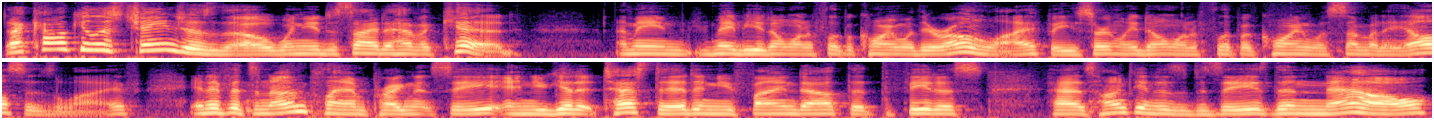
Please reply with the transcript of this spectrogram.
That calculus changes though when you decide to have a kid. I mean, maybe you don't want to flip a coin with your own life, but you certainly don't want to flip a coin with somebody else's life. And if it's an unplanned pregnancy and you get it tested and you find out that the fetus has Huntington's disease, then now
